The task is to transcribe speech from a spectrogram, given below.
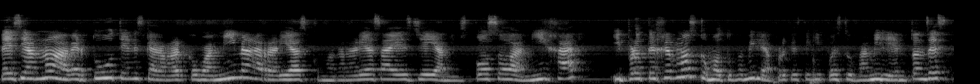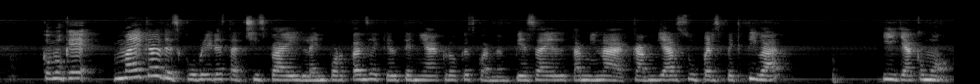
Le decían, no, a ver, tú tienes que agarrar como a mí me agarrarías, como agarrarías a SJ, a mi esposo, a mi hija, y protegernos como tu familia, porque este equipo es tu familia. Entonces, como que Michael descubrir esta chispa y la importancia que él tenía, creo que es cuando empieza él también a cambiar su perspectiva y ya como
